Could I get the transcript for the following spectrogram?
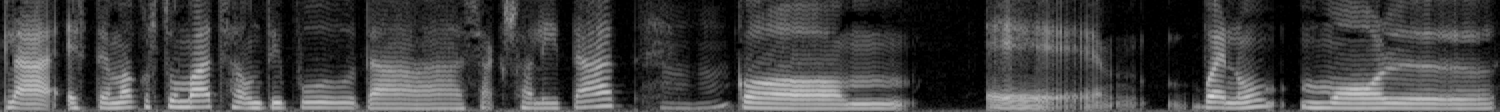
clar, estem acostumats a un tipus de sexualitat uh -huh. com, eh, bueno, molt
